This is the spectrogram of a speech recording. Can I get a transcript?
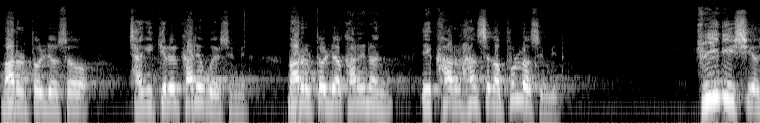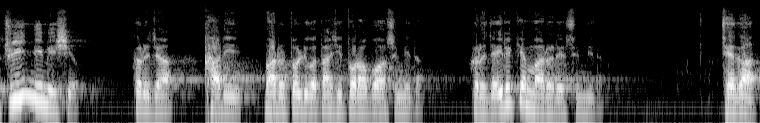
말을 돌려서 자기 길을 가려고 했습니다. 말을 돌려 가려는 이 칼을 한서가 불렀습니다. 주인이시여, 주인님이시여. 그러자 칼이 말을 돌리고 다시 돌아보았습니다. 그러자 이렇게 말을 했습니다. 제가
